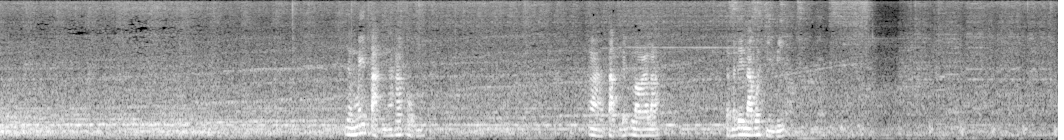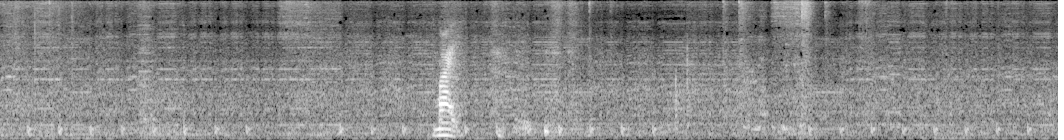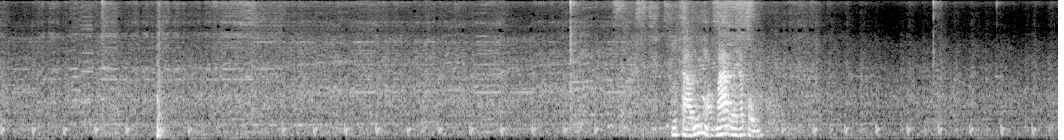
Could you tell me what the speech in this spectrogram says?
ยังไม่ตัดนะครับผม อ่า ตัดเรียบร้อยแล้วแต่ไม่ได้นับว่ากี่วิไม่ สีขาวนี่เหมาะมากเลยครับผม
